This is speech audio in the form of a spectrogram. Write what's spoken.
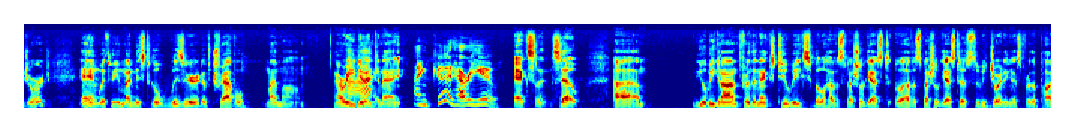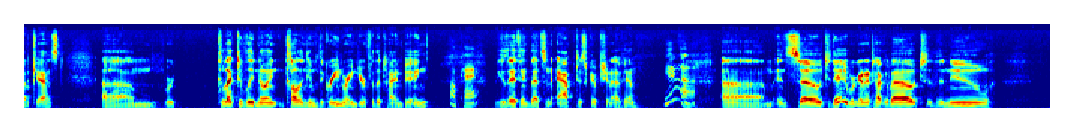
George, and with me, my mystical wizard of travel, my mom. How are you doing tonight? I'm good. How are you? Excellent. So, um, you'll be gone for the next two weeks, but we'll have a special guest. We'll have a special guest host who'll be joining us for the podcast. Um, we're collectively knowing calling him the Green Ranger for the time being Okay. because I think that's an apt description of him. Yeah. Um, and so today we're going to talk about the new,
